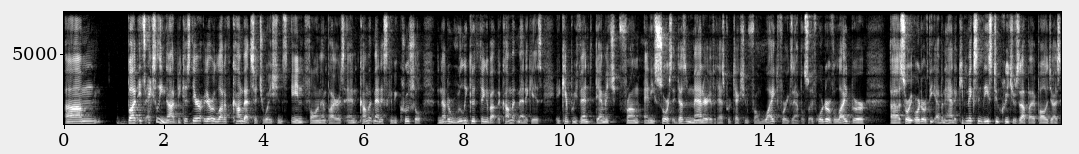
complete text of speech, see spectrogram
Um, but it's actually not because there, there are a lot of combat situations in Fallen Empires, and combat medics can be crucial. Another really good thing about the combat medic is it can prevent damage from any source. It doesn't matter if it has protection from white, for example. So if Order of Leitbur, uh, sorry, Order of the Ebon Hand. I keep mixing these two creatures up. I apologize.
